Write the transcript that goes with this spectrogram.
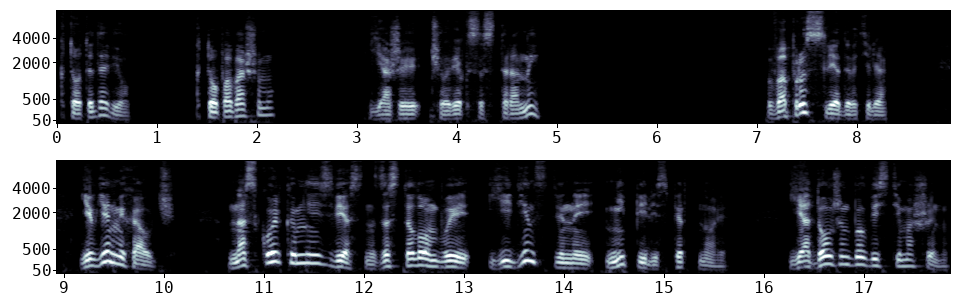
Кто-то довел. Кто, по-вашему? Я же человек со стороны. Вопрос следователя. Евгений Михайлович, насколько мне известно, за столом вы единственный не пили спиртное. Я должен был вести машину.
